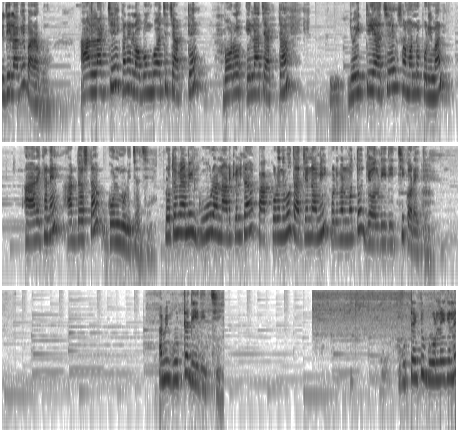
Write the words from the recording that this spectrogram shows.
যদি লাগে বাড়াবো। আর লাগছে এখানে লবঙ্গ আছে চারটে, বড় এলাচ একটা জৈত্রী আছে সামান্য পরিমাণ, আর এখানে আট দশটা গোলমরিচ আছে। প্রথমে আমি গুড় আর নারকেলটা পাক করে নেব, তার জন্য আমি পরিমাণ মতো জল দিয়ে দিচ্ছি কড়াইতে। আমি গুড়টা দিয়ে দিচ্ছি। গুড়টা একটু গলে গেলে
